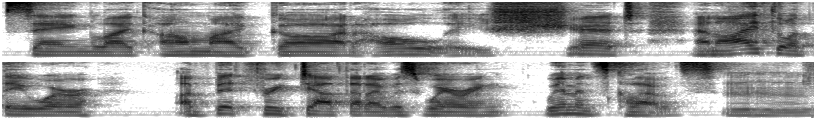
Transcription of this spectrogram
saying like, oh my god, holy shit! And I thought they were a bit freaked out that I was wearing women's clothes mm-hmm.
